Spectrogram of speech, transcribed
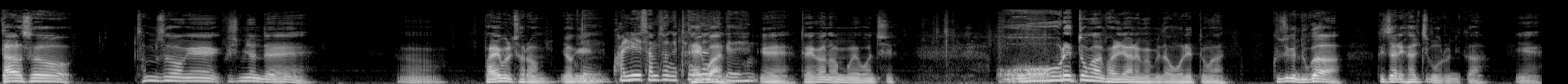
따라서 삼성의 90년대 어, 바이블처럼 여기 네, 관리 삼성의 대관 된. 예 대관 업무의 원칙 오랫동안 관리하는 겁니다. 오랫동안 그 중에 누가 그 자리에 갈지 모르니까 예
